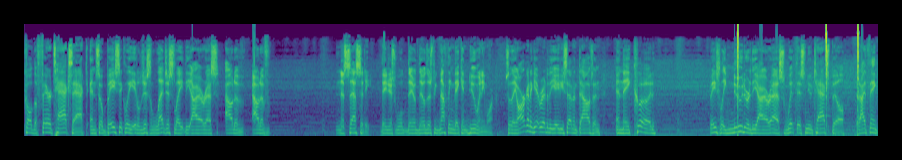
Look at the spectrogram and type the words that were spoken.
called the Fair Tax Act, and so basically it'll just legislate the IRS out of out of necessity. They just will. There'll just be nothing they can do anymore. So they are going to get rid of the eighty-seven thousand, and they could basically neuter the IRS with this new tax bill that I think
